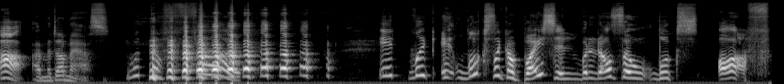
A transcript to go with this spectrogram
"Ah, I'm a dumbass." What the fuck? It like it looks like a bison, but it also looks off.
